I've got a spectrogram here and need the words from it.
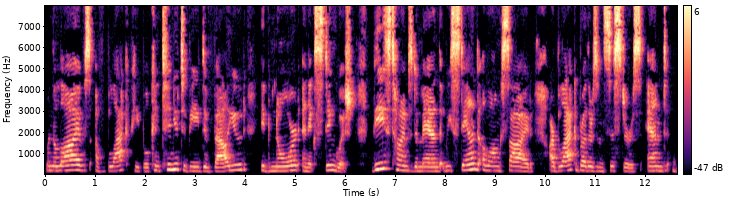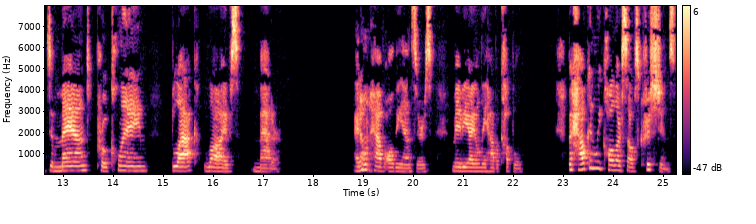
when the lives of Black people continue to be devalued, ignored, and extinguished, these times demand that we stand alongside our Black brothers and sisters and demand, proclaim, Black lives matter. I don't have all the answers. Maybe I only have a couple. But how can we call ourselves Christians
